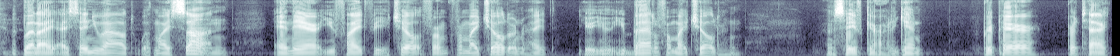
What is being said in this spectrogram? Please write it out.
but I, I, send you out with my son, and there you fight for your chil- for, for my children, right? You, you, you battle for my children. safeguard again, prepare, protect,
